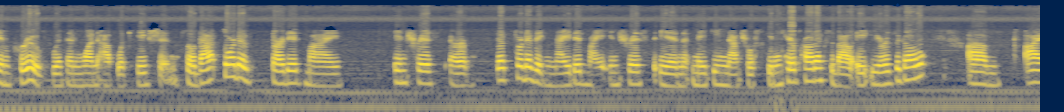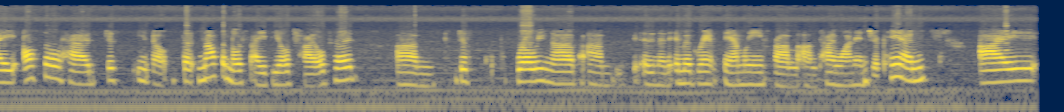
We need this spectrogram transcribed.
improved within one application. So that sort of started my interest, or that sort of ignited my interest in making natural skincare products about eight years ago. Um, I also had just, you know, the, not the most ideal childhood. Um, just growing up um, in an immigrant family from um, Taiwan and Japan, I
